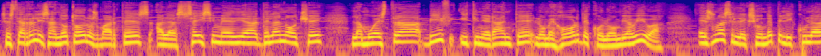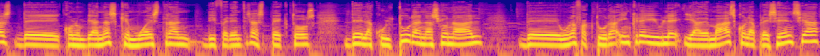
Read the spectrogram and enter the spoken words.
se está realizando todos los martes a las seis y media de la noche la muestra BIF itinerante Lo mejor de Colombia Viva. Es una selección de películas de colombianas que muestran diferentes aspectos de la cultura nacional de una factura increíble y además con la presencia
